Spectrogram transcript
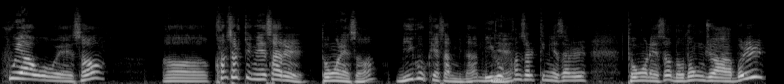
후야오에서 어, 컨설팅 회사를 동원해서 미국 회사입니다. 미국 네. 컨설팅 회사를 동원해서 노동조합을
